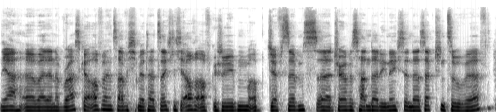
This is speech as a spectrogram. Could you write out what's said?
Ja, äh, bei der Nebraska Offense habe ich mir tatsächlich auch aufgeschrieben, ob Jeff Sims äh, Travis Hunter die nächste Interception zuwirft.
